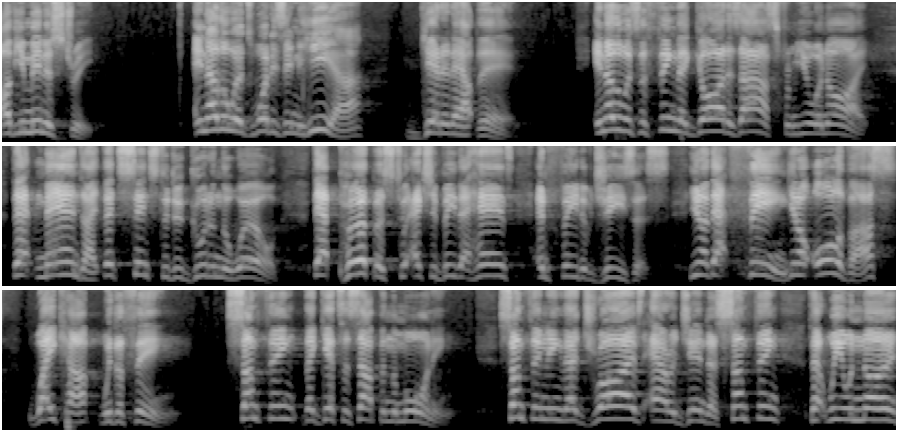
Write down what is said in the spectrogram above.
of your ministry. In other words, what is in here, get it out there. In other words, the thing that God has asked from you and I, that mandate, that sense to do good in the world, that purpose to actually be the hands and feet of Jesus. You know, that thing, you know, all of us wake up with a thing, something that gets us up in the morning, something that drives our agenda, something that we were known,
